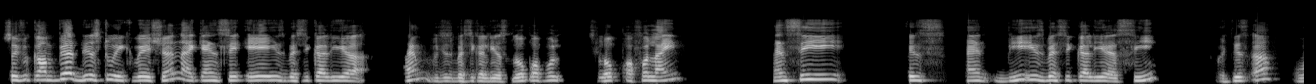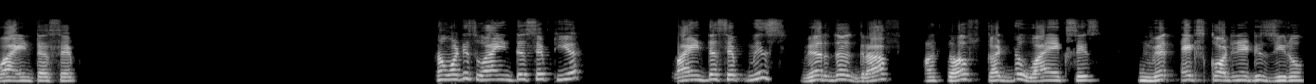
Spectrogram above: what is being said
So if you compare these two equation, I can say a is basically a m, which is basically a slope of a slope of a line, and c is and b is basically a c, which is a y-intercept. Now what is y-intercept here? Y-intercept means where the graph or curve cut the y-axis where x coordinate is 0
